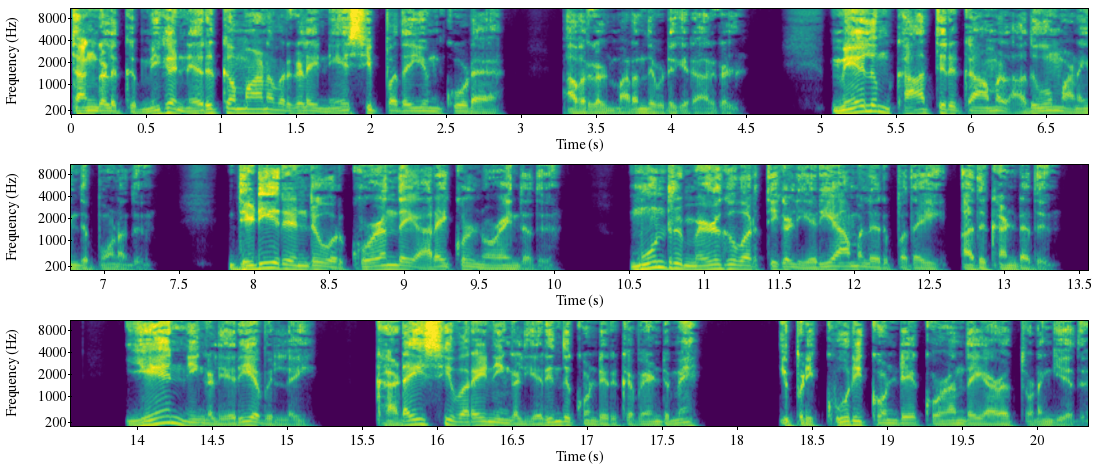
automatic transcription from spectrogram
தங்களுக்கு மிக நெருக்கமானவர்களை நேசிப்பதையும் கூட அவர்கள் மறந்து விடுகிறார்கள். மேலும் காத்திருக்காமல் அதுவும் அணைந்து போனது. திடீரென்று ஒரு குழந்தை அறைக்குள் நுழைந்தது. மூன்று மெழுகுவர்த்திகள் எரியாமல் இருப்பதை அது கண்டது. ஏன் நீங்கள் எரியவில்லை? கடைசி வரை நீங்கள் எரிந்து கொண்டிருக்க வேண்டுமே? இப்படி கூறிக்கொண்டே குழந்தை அழத் தொடங்கியது.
